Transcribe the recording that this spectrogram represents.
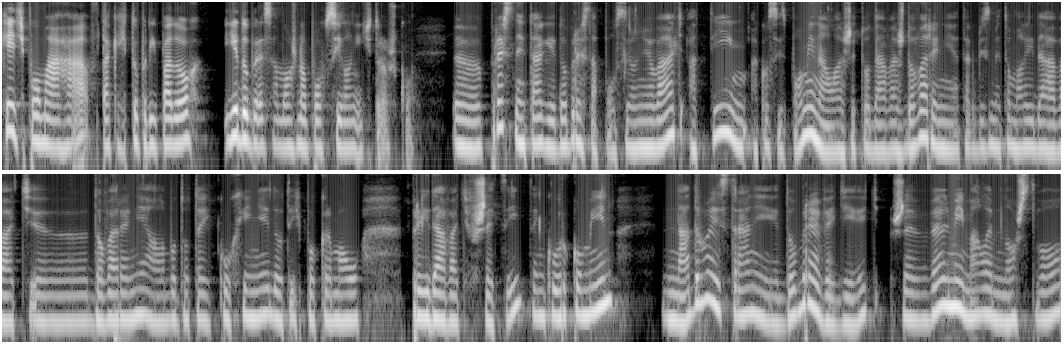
keď pomáha v takýchto prípadoch, je dobre sa možno posilniť trošku. E, presne tak, je dobre sa posilňovať a tým, ako si spomínala, že to dávaš do varenia, tak by sme to mali dávať e, do varenia alebo do tej kuchyne, do tých pokrmov pridávať všetci, ten kurkumín. Na druhej strane je dobré vedieť, že veľmi malé množstvo e,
